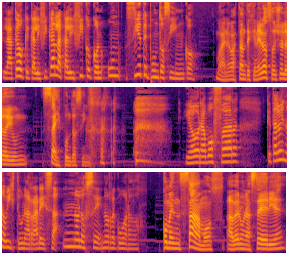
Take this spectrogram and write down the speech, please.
La tengo que calificar, la califico con un 7.5. Bueno, bastante generoso. Yo le doy un 6.5. Y ahora vos, Fer, que tal vez no viste una rareza. No lo sé, no recuerdo. Comenzamos a ver una serie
